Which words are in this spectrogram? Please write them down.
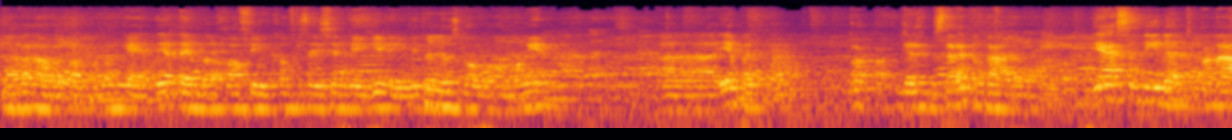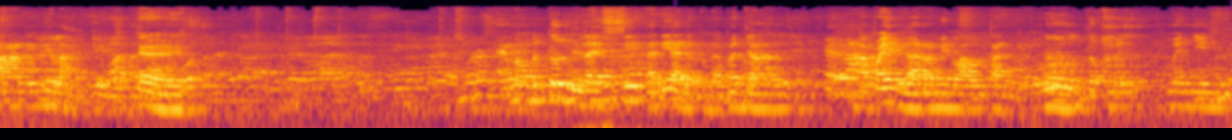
bareng sama teman-teman kayak dia table coffee conversation kayak gini gitu. Hmm. terus ngomong-ngomongin eh, ya garis besarnya tentang ya seni dan ketenaran inilah gimana Eh, emang betul di lain sisi tadi ada pendapat jangan ngapain garamin lautan gitu Hmm. untuk men, menyin-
